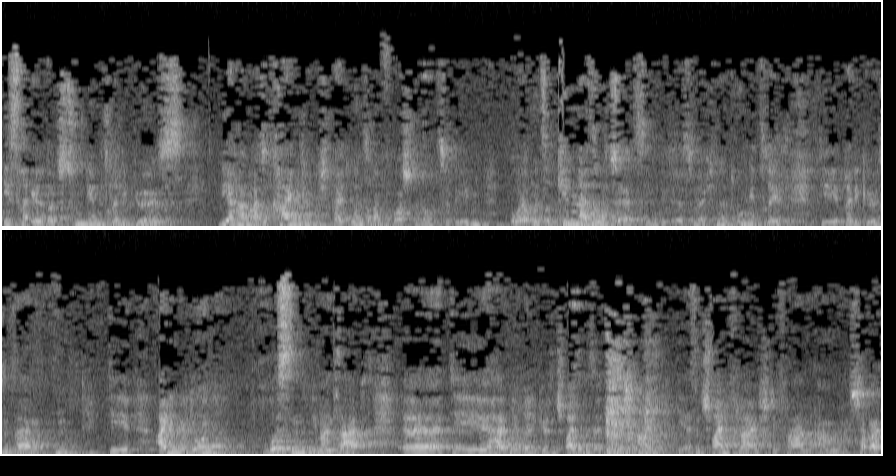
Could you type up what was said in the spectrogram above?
Israel wird zunehmend religiös, wir haben also keine Möglichkeit, unseren Vorstellungen zu leben oder unsere Kinder so zu erziehen, wie wir das möchten. Und umgedreht, die Religiösen sagen, hm, die eine Million Russen, wie man sagt, äh, die halten die religiösen Speisegesetze nicht ein, die essen Schweinefleisch, die fahren am Schabbat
